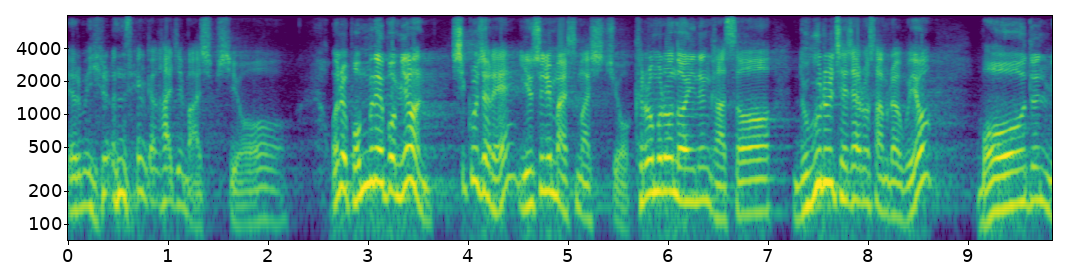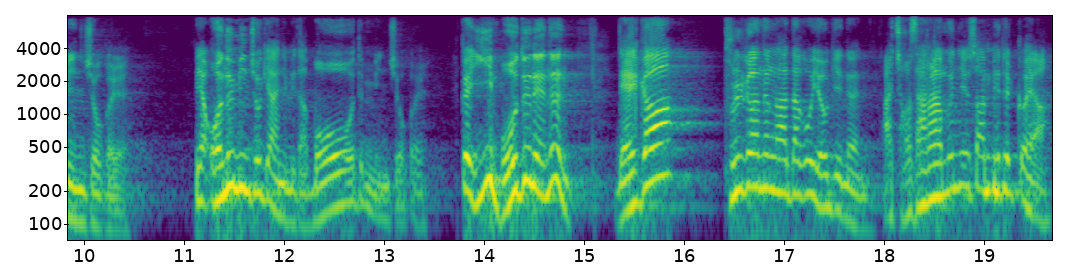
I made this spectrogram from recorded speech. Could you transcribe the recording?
여러분 이런 생각하지 마십시오. 오늘 본문에 보면 19절에 예수님 말씀하시죠. 그러므로 너희는 가서 누구를 제자로 삼으라고요? 모든 민족을. 그냥 어느 민족이 아닙니다. 모든 민족을. 그러니까 이 모든에는 내가 불가능하다고 여기는 아 저 사람은 예수 안 믿을 거야.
